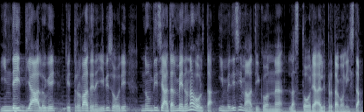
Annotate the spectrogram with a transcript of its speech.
in dei dialoghi che trovate negli episodi, non vi siate almeno una volta immedesimati con la storia e il protagonista.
